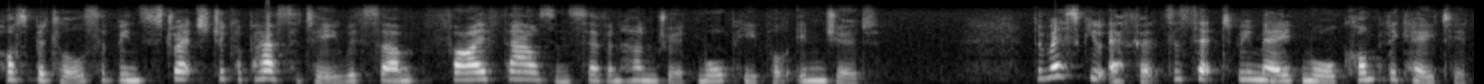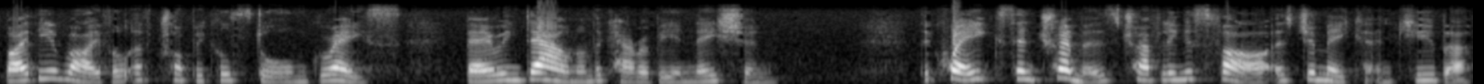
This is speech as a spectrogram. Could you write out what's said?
Hospitals have been stretched to capacity with some 5,700 more people injured. The rescue efforts are set to be made more complicated by the arrival of Tropical Storm Grace, bearing down on the Caribbean nation. The quake sent tremors travelling as far as Jamaica and Cuba.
